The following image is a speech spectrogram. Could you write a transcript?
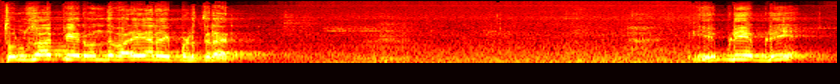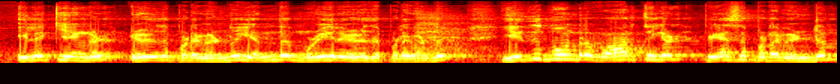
தொல்காப்பியர் வந்து வரையறைப்படுத்துகிறார் எப்படி எப்படி இலக்கியங்கள் எழுதப்பட வேண்டும் எந்த மொழியில் எழுதப்பட வேண்டும் எது போன்ற வார்த்தைகள் பேசப்பட வேண்டும்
